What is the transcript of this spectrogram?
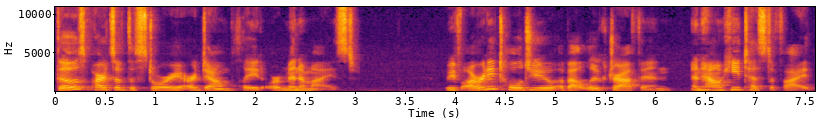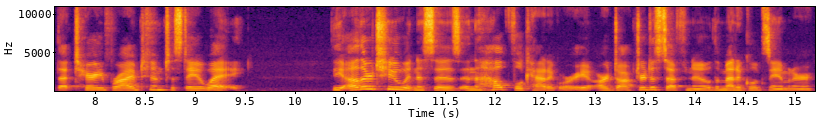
those parts of the story are downplayed or minimized. We've already told you about Luke Draffin and how he testified that Terry bribed him to stay away. The other two witnesses in the helpful category are Dr. Distefano, the medical examiner,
